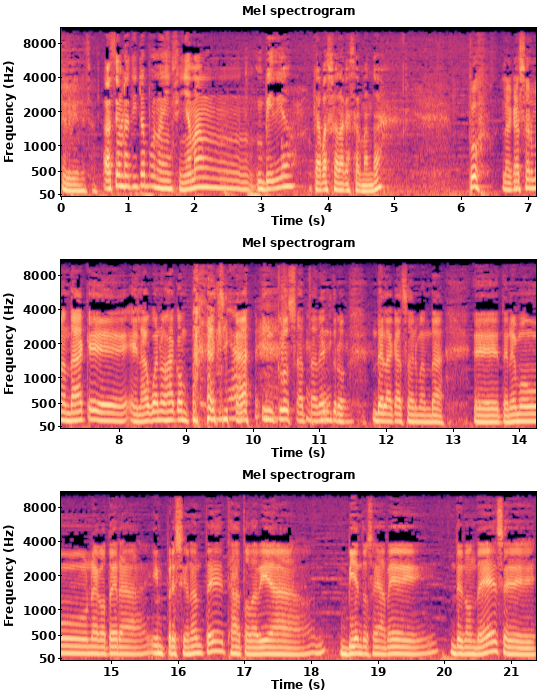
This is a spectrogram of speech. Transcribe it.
el Viernes Santo. Hace un ratito pues nos enseñaban un vídeo que ha pasado a la Casa Hermandad. Puf, la Casa Hermandad que el agua nos acompaña incluso hasta dentro de la Casa Hermandad. Eh, tenemos una gotera impresionante, está todavía viéndose a ver de dónde es. eh,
